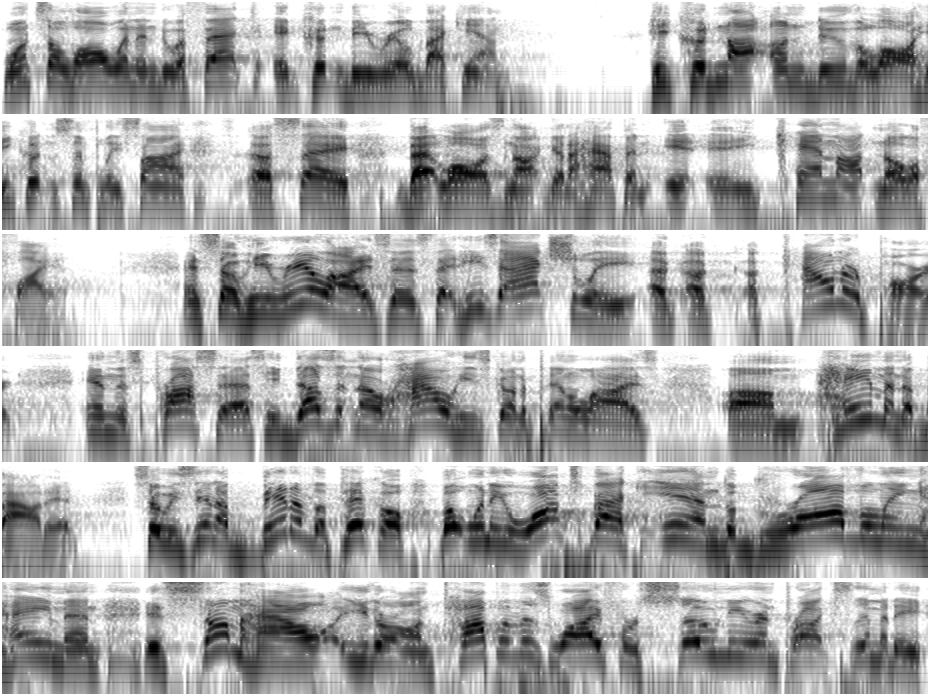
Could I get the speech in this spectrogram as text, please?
once a law went into effect, it couldn't be reeled back in. He could not undo the law. He couldn't simply sign, uh, say that law is not going to happen. It, it, he cannot nullify it. And so he realizes that he's actually a, a, a, counterpart in this process. He doesn't know how he's going to penalize um, Haman about it. So he's in a bit of a pickle, but when he walks back in, the groveling Haman is somehow either on top of his wife or so near in proximity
